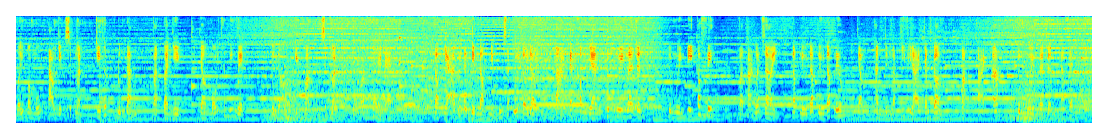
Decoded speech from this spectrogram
với mong muốn tạo dựng sức mạnh tri thức đúng đắn và toàn diện cho mỗi thanh niên Việt từ đó chuyển hóa thành sức mạnh của thế hệ trẻ. Độc giả có thể tìm đọc những cuốn sách quý đổi đời tại các không gian Trung Nguyên Legend, Trung Nguyên e-coffee và tại website www.hành trình lập chí vĩ đại.com hoặc tại app Trung Nguyên Legend Cafe.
